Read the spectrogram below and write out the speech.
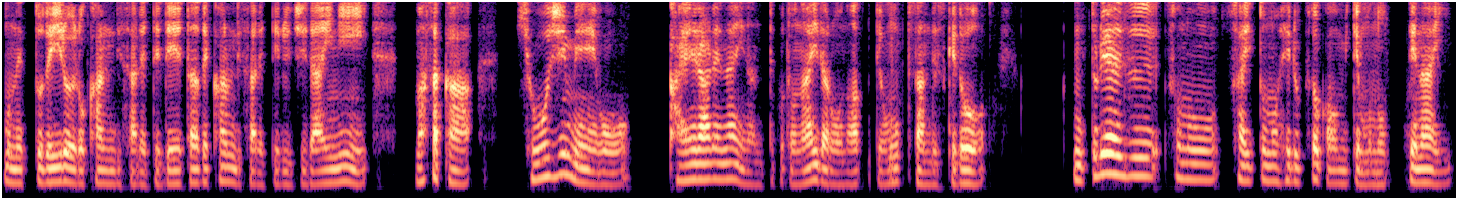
もうネットでいろいろ管理されてデータで管理されている時代に、まさか表示名を変えられないなんてことないだろうなって思ってたんですけど、とりあえずそのサイトのヘルプとかを見ても載ってない。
